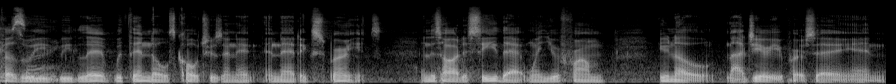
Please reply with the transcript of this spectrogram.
because we, we live within those cultures and that and that experience. And it's hard to see that when you're from, you know, Nigeria per se and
